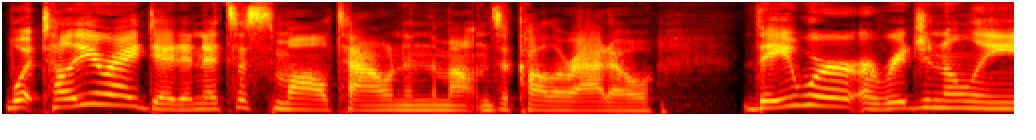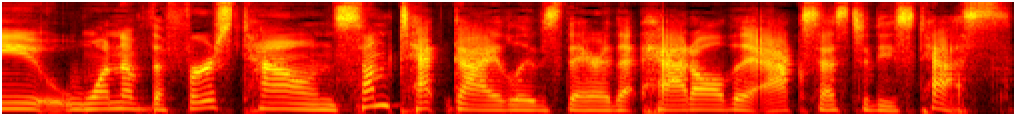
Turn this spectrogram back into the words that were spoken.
what Telluride did, and it's a small town in the mountains of Colorado. They were originally one of the first towns. Some tech guy lives there that had all the access to these tests.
